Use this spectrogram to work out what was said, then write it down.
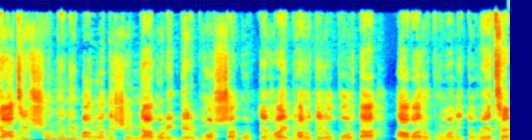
কাজের সন্ধানে বাংলাদেশের নাগরিকদের ভরসা করতে হয় ভারতের ওপর, তা আবারও প্রমাণিত হয়েছে।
